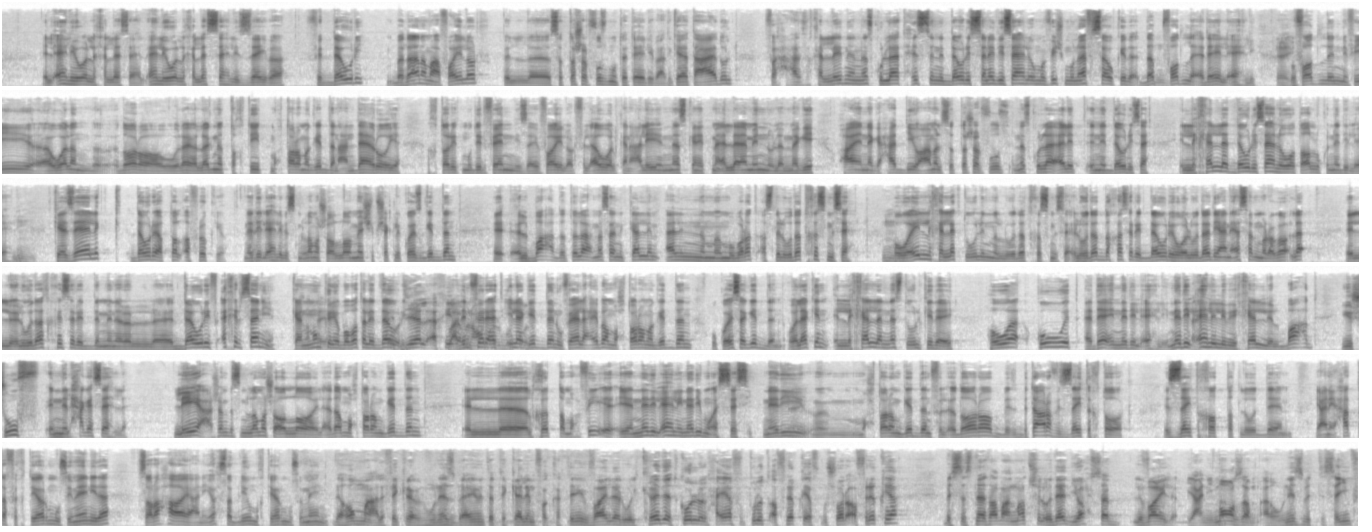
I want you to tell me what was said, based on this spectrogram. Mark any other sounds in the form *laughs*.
الأهلي هو اللي خلاه سهل. الأهلي هو اللي خلاه سهل إزاي بقى؟ في الدوري بدأنا مع فايلر بال 16 فوز متتالي بعد كده تعادل فخلينا الناس كلها تحس إن الدوري السنة دي سهل ومفيش منافسة وكده. ده بفضل أداء الأهلي. أي. بفضل إن في اولا إدارة ولجنة تخطيط محترمة جدا عندها رؤية. اختارت مدير فني زي فايلر في الأول كان عليه الناس كانت مقلقة منه لما جه وحقق النجاحات دي وعمل 16 فوز. الناس كلها قالت إن الدوري سهل. اللي خلى الدوري سهل هو تألق النادي الأهلي. م. كذلك دوري أبطال أفريقيا. النادي الأهلي بسم الله ما شاء الله ماشي بشكل كويس جدا. البعض طلع مثلا اتكلم قال إن مباراة أصل الوداد خصم سهل. م. هو إيه اللي خلاك تقول إن الوداد خصم سهل الوداد ده خسر الدوري هو الوداد يعني أسهل من الرجاء لا الوداد خسر من الدوري في آخر ثانية كان صحيح. ممكن يبقى بطل الدوري. وبعدين فرقة تقيلة جدا وفيها لعيبة محترمة جدا وكويسة جدا. ولكن اللي خلى الناس تقول كده إيه؟ هو قوة أداء النادي الأهلي. النادي الأهلي اللي بيخلي البعض يشوف إن الحاجة سهلة. ليه؟ عشان بسم الله ما شاء الله الأداء محترم جدا الخطة في يعني النادي الأهلي نادي مؤسسي نادي أيوة. محترم جدا في الإدارة بتعرف إزاي تختار. إزاي تخطط لقدام. يعني حتى في اختيار موسيماني ده بصراحه يعني يحسب ليهم اختيار موسيماني. ده هم على فكرة بالمناسبة أيوه انت بتتكلم فكرتني في فايلر والكريدت كله الحقيقة في بطولة أفريقيا في مشوار أفريقيا باستثناء طبعا ماتش الوداد يحسب لفايلر. يعني معظم أو نسبة 90%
